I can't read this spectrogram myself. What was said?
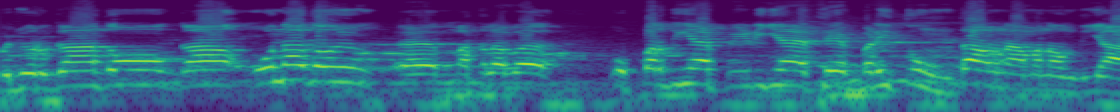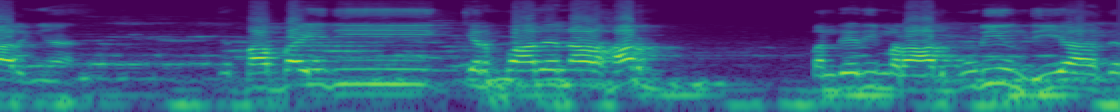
ਬਜ਼ੁਰਗਾਂ ਤੋਂ ਗਾਂ ਉਹਨਾਂ ਤੋਂ ਹੀ, ਅਹ, ਮਤਲਬ ਉੱਪਰ ਦੀਆਂ ਪੀੜ੍ਹੀਆਂ ਇੱਥੇ ਬੜੀ ਧੂਮਧਾਮ ਨਾਲ ਮਨਾਉਂਦੀਆਂ ਆ ਰਹੀਆਂ ਤੇ ਬਾਬਾ ਜੀ ਦੀ ਕਿਰਪਾ ਦੇ ਨਾਲ ਹਰ ਬੰਦੇ ਦੀ ਮੁਰਾਦ ਪੂਰੀ ਹੁੰਦੀ ਆ ਤੇ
